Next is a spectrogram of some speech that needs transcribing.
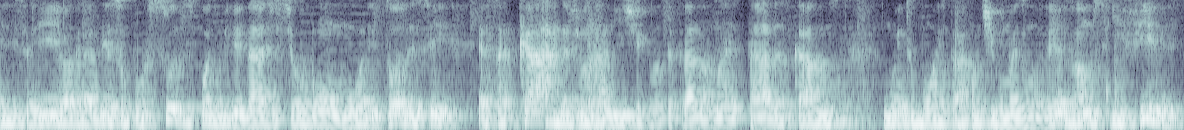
isso aí, eu agradeço por sua disponibilidade, seu bom humor e toda essa carga jornalística que você traz ao Marretadas. Carlos, muito bom estar contigo mais uma vez. Vamos seguir firmes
